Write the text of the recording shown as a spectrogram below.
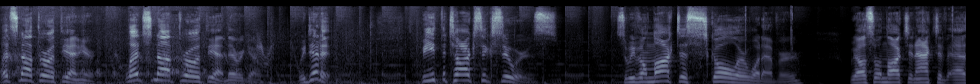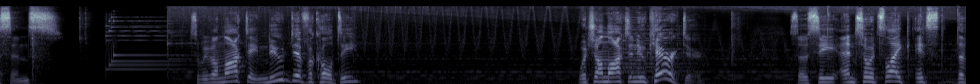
Let's not throw at the end here. Let's not throw at the end. There we go. We did it. Beat the toxic sewers. So we've unlocked a skull or whatever. We also unlocked an active essence. So we've unlocked a new difficulty, which unlocked a new character. So see, and so it's like, it's the,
